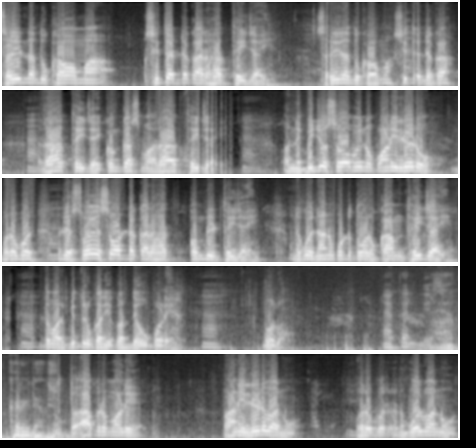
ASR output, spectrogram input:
શરીરના દુખાવામાં સિત્તેર ટકા રાહત થઈ જાય. શરીરના દુખાવામાં સિત્તેર ટકા રાહત થઈ જાય. કંકાસમાં રાહત થઈ જાય. અને બીજો સો મહિનો પાણી રેડો બરોબર? એટલે સો એ સો ટકા રાહત કમ્પ્લીટ થઈ જાય. અને કોઈ નાનું મોટું તમારું કામ થઈ જાય તમારે પિતૃ કાર્ય કરી દેવું પડે. બોલો. તો આ પ્રમાણે પાણી રેડવાનું બરોબર? અને બોલવાનું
